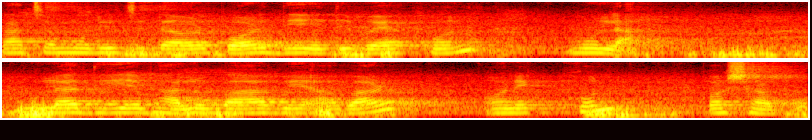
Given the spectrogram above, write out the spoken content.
কাঁচামরিচ দেওয়ার পর দিয়ে দেবো এখন মূলা। মূলা দিয়ে ভালোভাবে আবার অনেকক্ষণ কষাবো।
